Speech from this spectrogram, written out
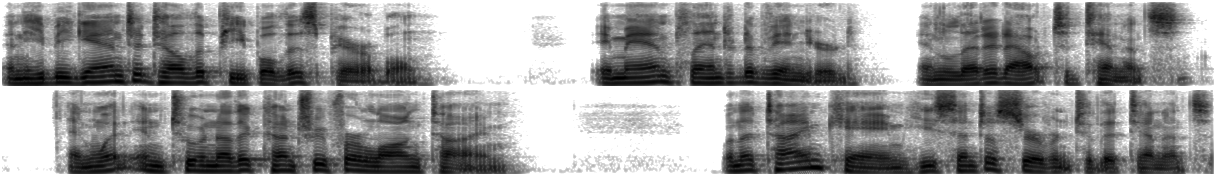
And he began to tell the people this parable A man planted a vineyard and let it out to tenants, and went into another country for a long time. When the time came, he sent a servant to the tenants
